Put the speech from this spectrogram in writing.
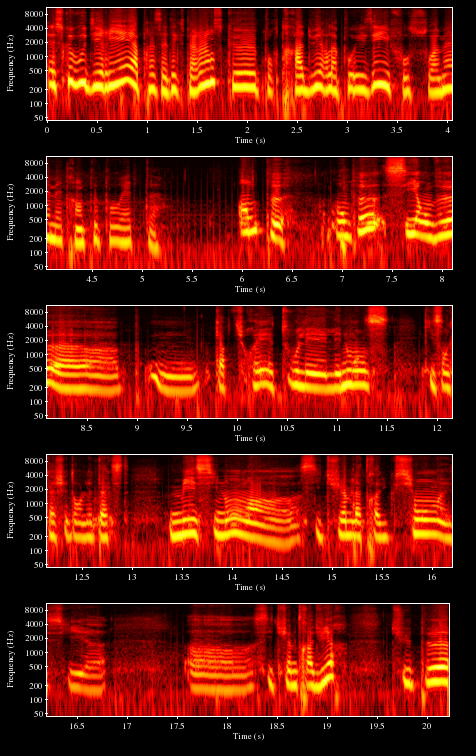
est-ce que vous diriez, après cette expérience, que pour traduire la poésie, il faut soi-même être un peu poète? On peut. On peut, si on veut euh, capturer tous les, nuances qui sont cachées dans le texte. Mais sinon, si tu aimes la traduction et si, si tu aimes traduire, tu peux,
